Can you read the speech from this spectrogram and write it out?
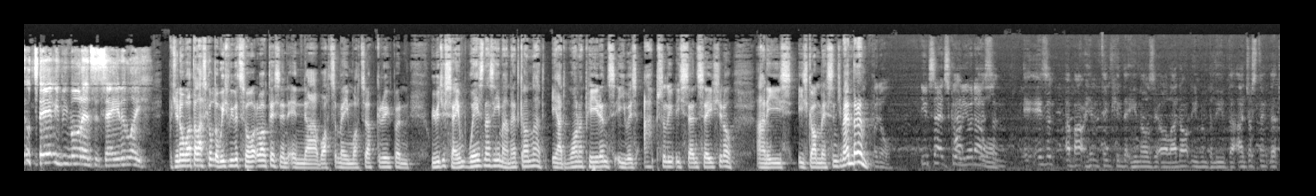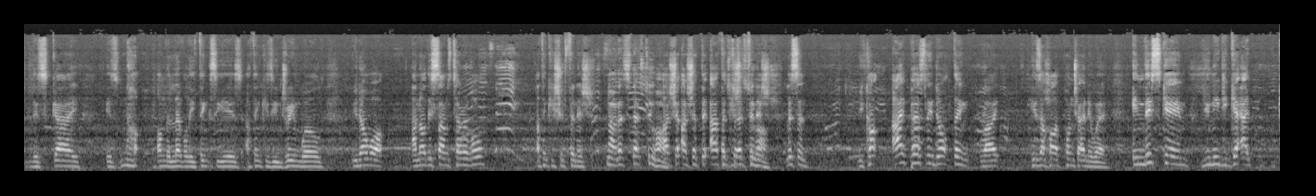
It'll certainly be more entertaining, like. But you know what? The last couple of weeks we were talking about this in in our WhatsApp main WhatsApp group, and we were just saying, "Where's Naseem Hamed gone, lad? He had one appearance. He was absolutely sensational, and he's he's gone missing. Do you remember him? You'd say at school, you know all. Listen, it isn't about him thinking that he knows it all. I don't even believe that. I just think that this guy is not on the level he thinks he is. I think he's in dream world. You know what? I know this sounds terrible. I think he should finish. No, that's that's too hard. I should. I should. Th- I think That's- he should that's finish. Listen, you can't. I personally don't think right. He's a hard puncher anyway. In this game, you need to get a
